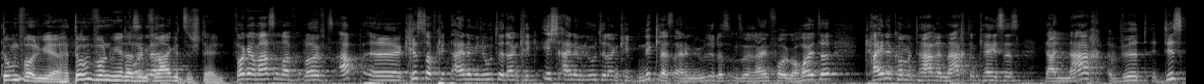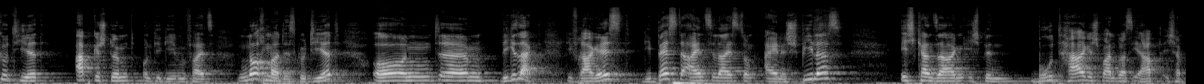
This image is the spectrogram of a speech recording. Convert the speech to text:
Dumm von mir. Dumm von mir, das in Frage zu stellen. Folgendermaßen läuft es ab. Äh, Christoph kriegt eine Minute, dann krieg ich eine Minute, dann kriegt Niklas eine Minute. Das ist unsere Reihenfolge heute. Keine Kommentare nach den Cases. Danach wird diskutiert, abgestimmt und gegebenenfalls nochmal diskutiert. Und ähm, wie gesagt, die Frage ist, die beste Einzelleistung eines Spielers. Ich kann sagen, ich bin brutal gespannt, was ihr habt. Ich habe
